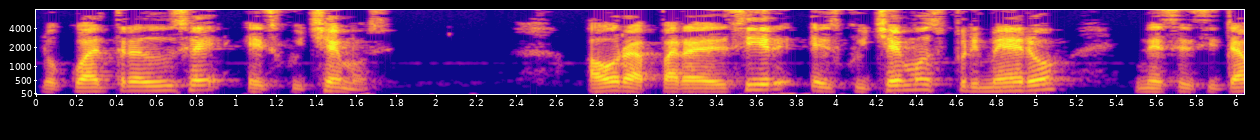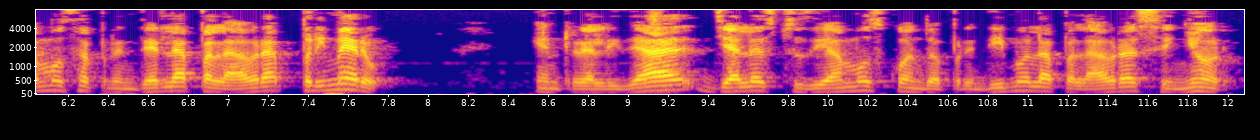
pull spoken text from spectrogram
Lo cual traduce escuchemos. Ahora, para decir escuchemos primero, necesitamos aprender la palabra primero, en realidad ya la estudiamos cuando aprendimos la palabra Señor.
